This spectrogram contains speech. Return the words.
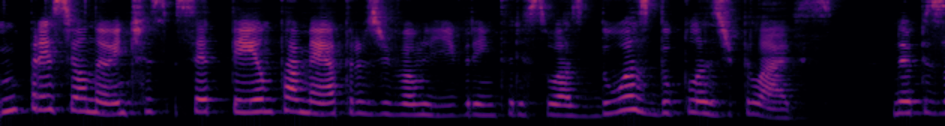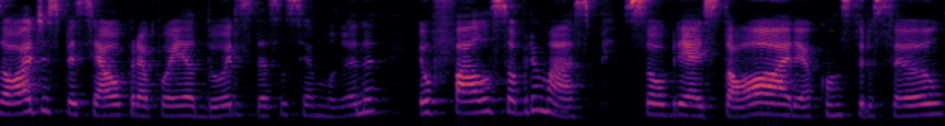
impressionantes 70 metros de vão livre entre suas duas duplas de pilares. No episódio especial para apoiadores dessa semana, eu falo sobre o MASP, sobre a história, a construção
